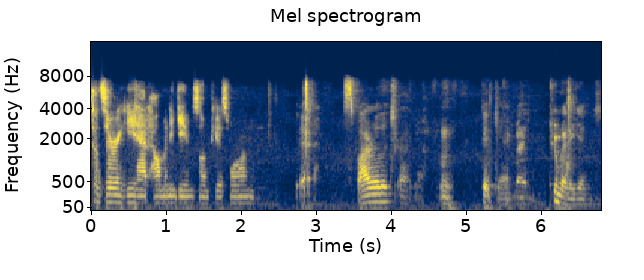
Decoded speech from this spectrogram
Considering he had how many games on PS1. Yeah. Spyro the Dragon. Mm, good game. Man, too many games.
